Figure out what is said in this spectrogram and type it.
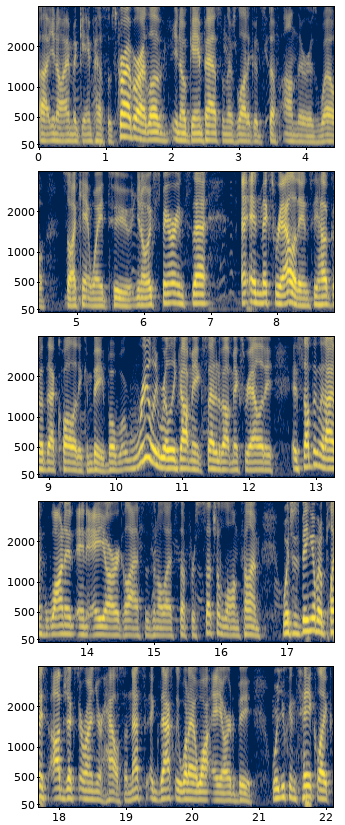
Uh, you know, I'm a Game Pass subscriber. I love, you know, Game Pass, and there's a lot of good stuff on there as well. So I can't wait to, you know, experience that and mixed reality and see how good that quality can be. But what really, really got me excited about mixed reality is something that I've wanted in AR glasses and all that stuff for such a long time, which is being able to place objects around your house. And that's exactly what I want AR to be, where you can take like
